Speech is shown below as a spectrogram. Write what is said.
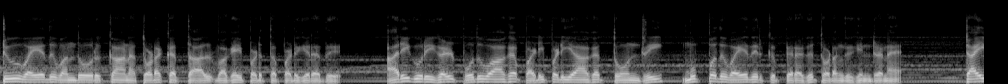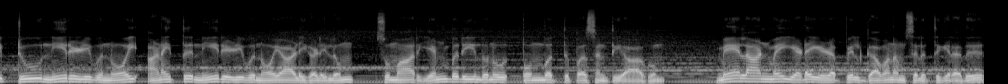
டூ வயது வந்தோருக்கான தொடக்கத்தால் வகைப்படுத்தப்படுகிறது. அறிகுறிகள் பொதுவாக படிப்படியாக தோன்றி முப்பது வயதிற்கு பிறகு தொடங்குகின்றன. டைப் டூ நீரிழிவு நோய் அனைத்து நீரிழிவு நோயாளிகளிலும் சுமார் எண்பது தொண்ணூத்தொன்பது பர்சன்ட் ஆகும். மேலாண்மை எடை இழப்பில் கவனம் செலுத்துகிறது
